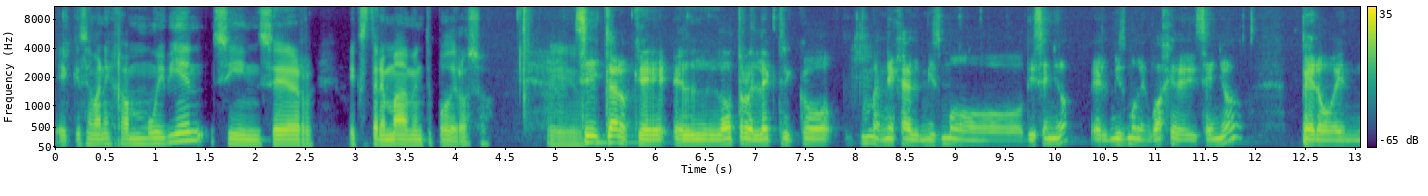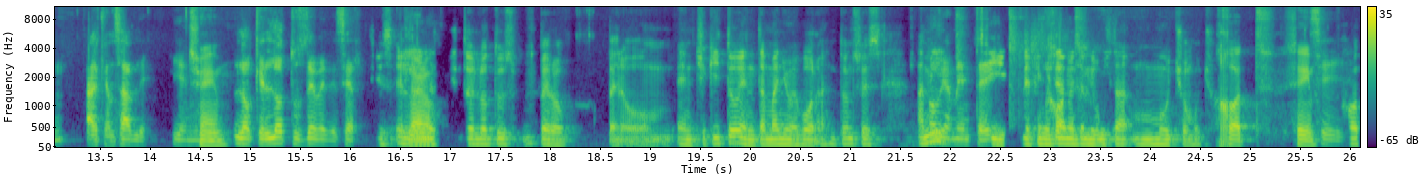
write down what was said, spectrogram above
eh, que se maneja muy bien sin ser extremadamente poderoso. Eh, Sí, claro que el otro eléctrico maneja el mismo diseño, el mismo lenguaje de diseño, pero en alcanzable y en Sí. lo que el Lotus debe de ser. Es el Claro. de Lotus, pero, pero en chiquito, en tamaño Evora. Entonces, a mí Obviamente. sí, definitivamente me gusta mucho, mucho. hot, sí. Sí, Hot.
